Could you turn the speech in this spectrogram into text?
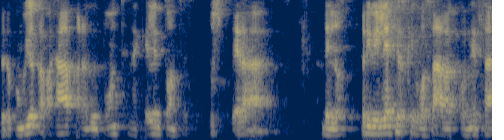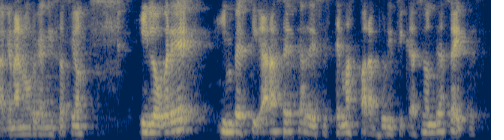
pero como yo trabajaba para DuPont en aquel entonces, pues era de los privilegios que gozaba con esa gran organización. Y logré investigar acerca de sistemas para purificación de aceites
